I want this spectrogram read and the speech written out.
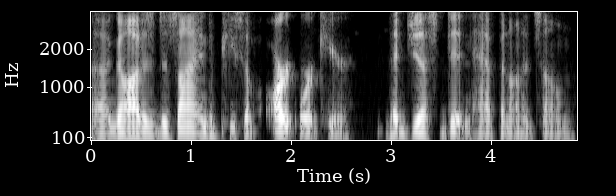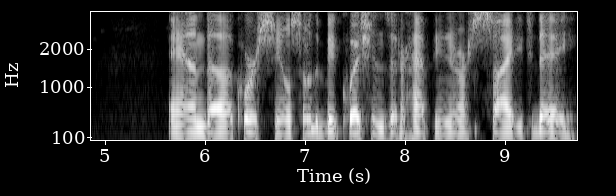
Uh, God has designed a piece of artwork here that just didn't happen on its own. And uh, of course, you know, some of the big questions that are happening in our society today.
